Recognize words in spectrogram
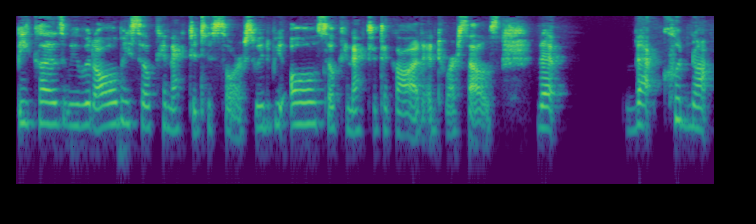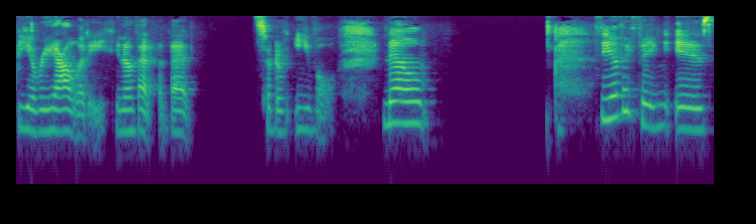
Because we would all be so connected to source we'd be all so connected to god and to ourselves that that could not be a reality you know that that sort of evil. Now the other thing is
